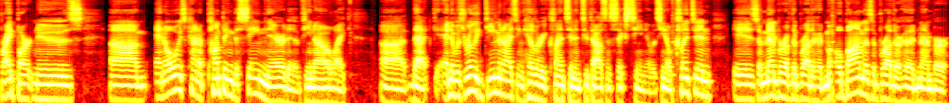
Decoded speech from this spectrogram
Breitbart News, um, and always kind of pumping the same narrative. You know, like uh, that, and it was really demonizing Hillary Clinton in 2016. It was, you know, Clinton is a member of the Brotherhood, Obama's a Brotherhood member.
